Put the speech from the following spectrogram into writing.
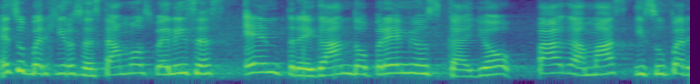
En Supergiros estamos felices entregando premios Cayó, Paga Más y Super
